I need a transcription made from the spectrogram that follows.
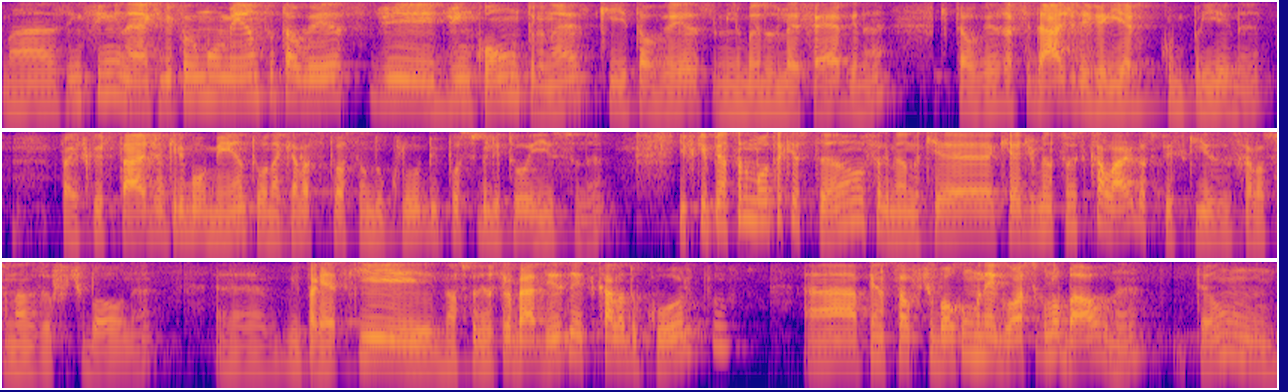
Mas, enfim, né, aquele foi um momento, talvez, de, de encontro, né? Que talvez, lembrando do Lefebvre, né? Que talvez a cidade deveria cumprir, né? Parece que o estádio, naquele momento, ou naquela situação do clube, possibilitou isso, né? E fiquei pensando numa outra questão, Fernando, que é, que é a dimensão escalar das pesquisas relacionadas ao futebol, né? É, me parece que nós podemos trabalhar desde a escala do corpo a pensar o futebol como um negócio global, né? Então,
